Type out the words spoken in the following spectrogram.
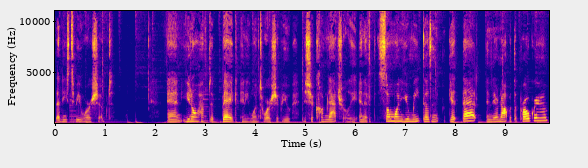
that needs to be worshiped. And you don't have to beg anyone to worship you. It should come naturally. And if someone you meet doesn't get that and they're not with the program,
